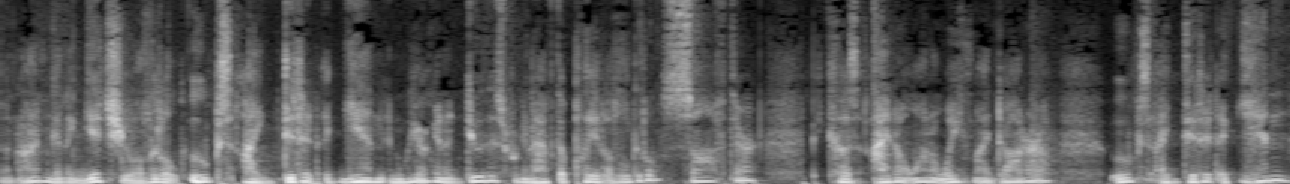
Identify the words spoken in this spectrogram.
And I'm going to get you a little oops, I did it again. And we are going to do this. We're going to have to play it a little softer because I don't want to wake my daughter up. Oops, I did it again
